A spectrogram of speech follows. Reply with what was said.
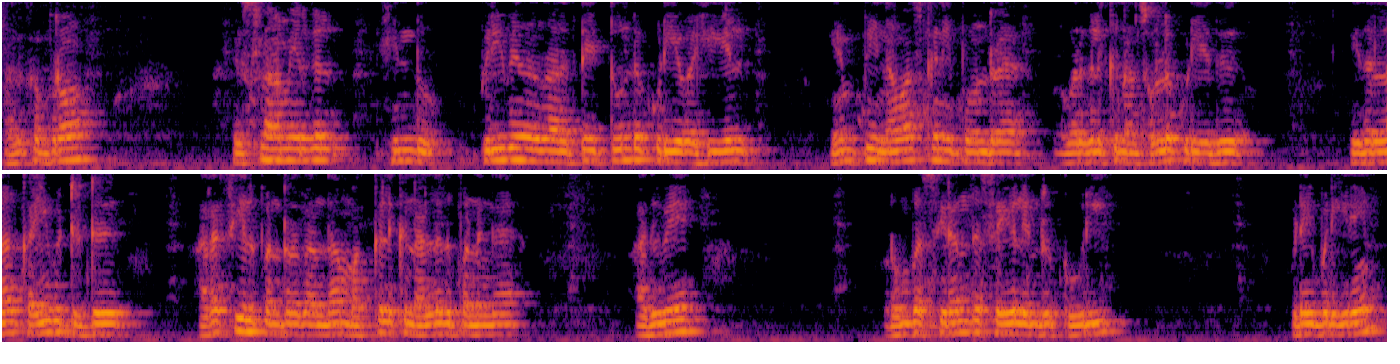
அதுக்கப்புறம் இஸ்லாமியர்கள் ஹிந்து பிரிவினதானத்தை தூண்டக்கூடிய வகையில் எம்பி நவாஸ்கனி போன்றவர்களுக்கு நான் சொல்லக்கூடியது இதெல்லாம் கைவிட்டுட்டு அரசியல் பண்ணுறதா இருந்தால் மக்களுக்கு நல்லது பண்ணுங்க. அதுவே ரொம்ப சிறந்த செயல் என்று கூறி விடைபெறுகிறேன்.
